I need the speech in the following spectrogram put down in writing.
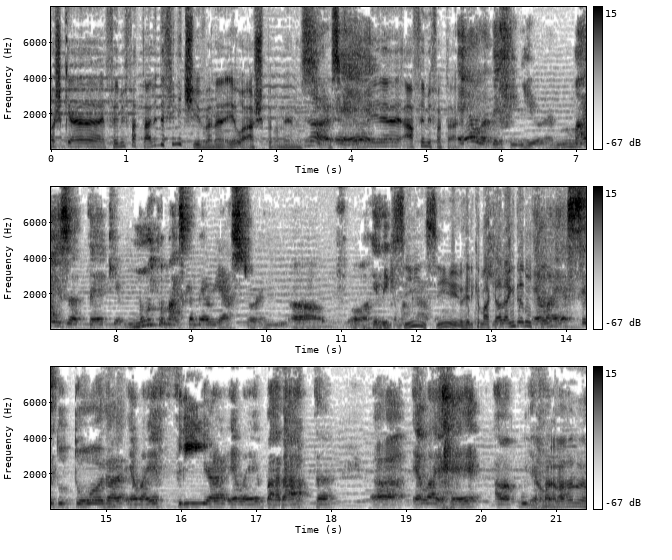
Acho que é Femme Fatale definitiva, né? Eu acho, pelo menos. Não, Esse é, é a Femme Fatale. Ela definiu, né? Mais até que, muito mais que a Mary Astor em uh, uh, Relíquia sim, Macabra. Sim, sim. Relíquia Macabra ainda não Ela filme. é sedutora, ela é fria, ela é barata Uh, ela é a mulher Não, Ela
